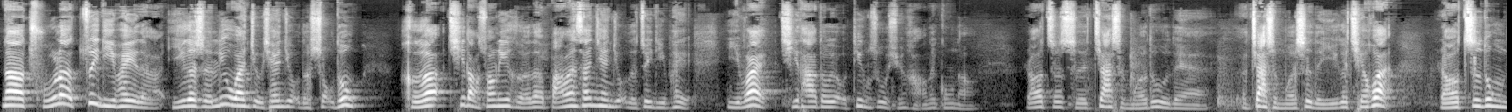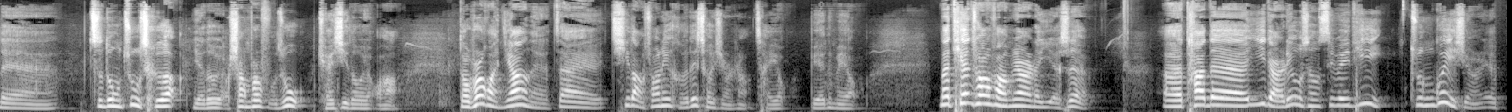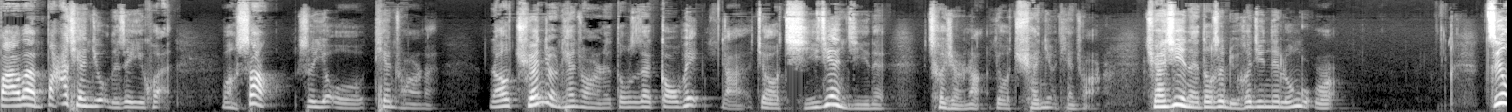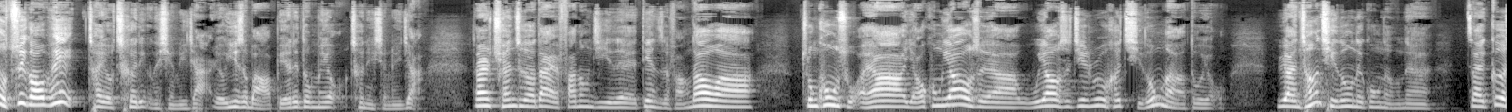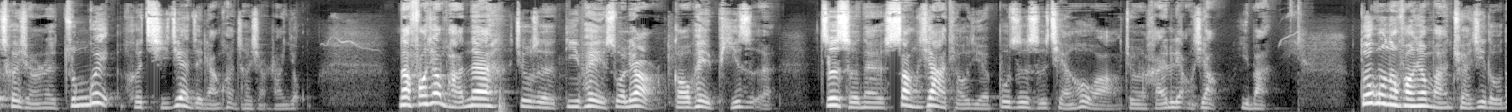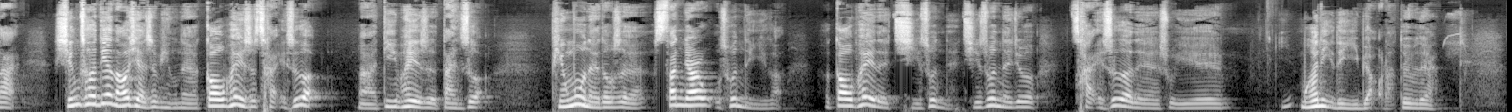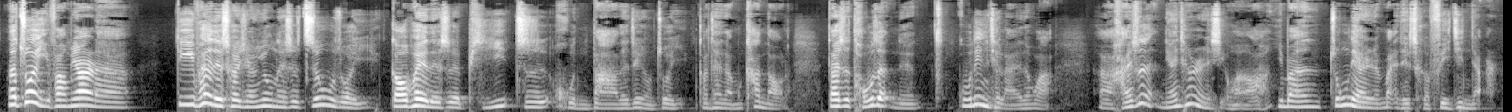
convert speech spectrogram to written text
那除了最低配的一个是六万九千九的手动和七档双离合的八万三千九的最低配以外，其他都有定速巡航的功能，然后支持驾驶模度的驾驶模式的一个切换，然后自动的自动驻车也都有，上坡辅助全系都有啊。陡坡缓降呢，在七档双离合的车型上才有，别的没有。那天窗方面呢，也是，呃，它的一点六升 CVT。尊贵型八万八千九的这一款，往上是有天窗的，然后全景天窗的都是在高配啊，叫旗舰级的车型上有全景天窗，全系呢都是铝合金的轮毂，只有最高配才有车顶的行李架，有意思吧？别的都没有车顶行李架，但是全车带发动机的电子防盗啊、中控锁呀、遥控钥匙呀、无钥匙进入和启动啊都有。远程启动的功能呢，在各车型的尊贵和旗舰这两款车型上有。那方向盘呢，就是低配塑料，高配皮质，支持呢上下调节，不支持前后啊，就是还两项一般。多功能方向盘全系都带。行车电脑显示屏呢，高配是彩色啊，低配是单色。屏幕呢都是三点五寸的一个，高配的七寸的，七寸的就彩色的属于。模拟的仪表了，对不对？那座椅方面呢？低配的车型用的是织物座椅，高配的是皮织混搭的这种座椅。刚才咱们看到了，但是头枕呢，固定起来的话，啊，还是年轻人喜欢啊。一般中年人买这车费劲点儿，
